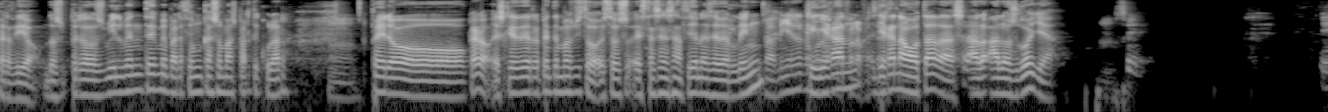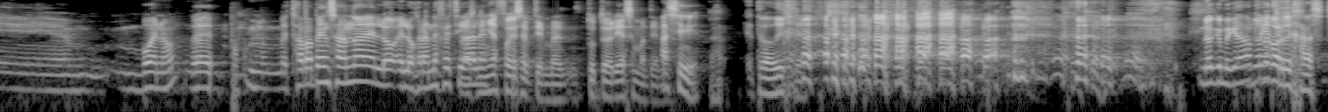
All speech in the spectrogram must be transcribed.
perdió. Dos- pero 2020 me parece un caso más particular. Mm. Pero claro, es que de repente hemos visto estos, estas sensaciones de Berlín Las niñas no que llegan, llegan agotadas a, a los Goya. Sí. Eh, bueno, eh, pues, estaba pensando en, lo- en los grandes Las festivales. niñas fue de septiembre. Tu teoría se mantiene. Ah, sí, te lo dije. No, que me he quedado no me corrijas.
